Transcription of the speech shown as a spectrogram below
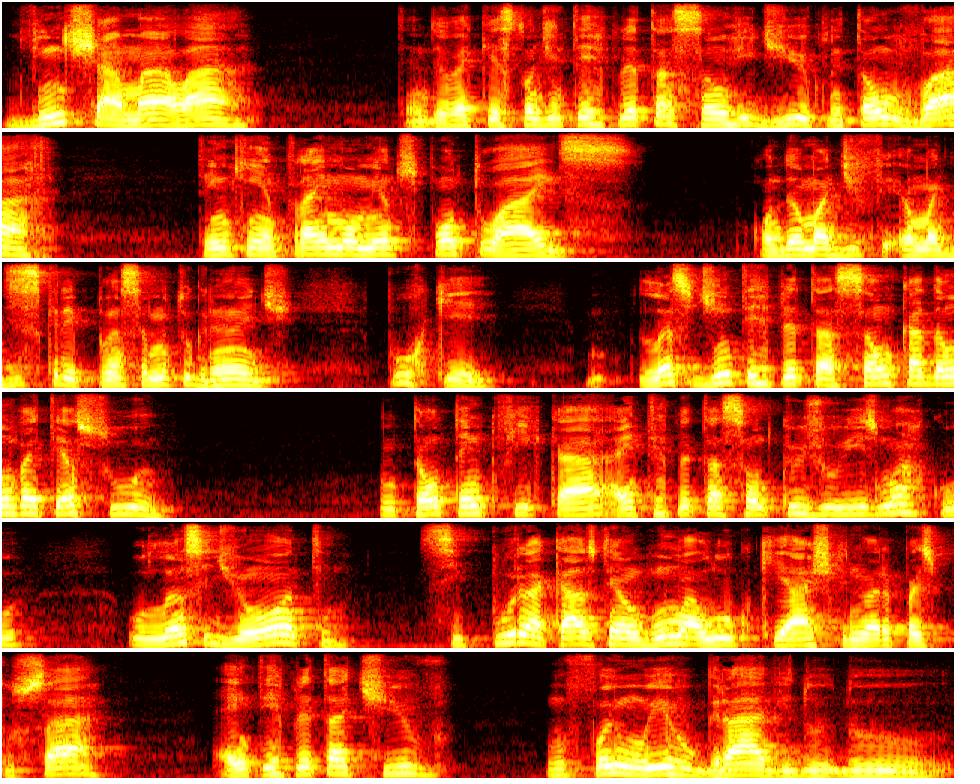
vim chamar lá, entendeu? É questão de interpretação ridícula. Então o VAR tem que entrar em momentos pontuais, quando é uma, é uma discrepância muito grande. Por quê? Lance de interpretação, cada um vai ter a sua. Então tem que ficar a interpretação do que o juiz marcou. O lance de ontem, se por acaso tem algum maluco que acha que não era para expulsar, é interpretativo. Não foi um erro grave do, do,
